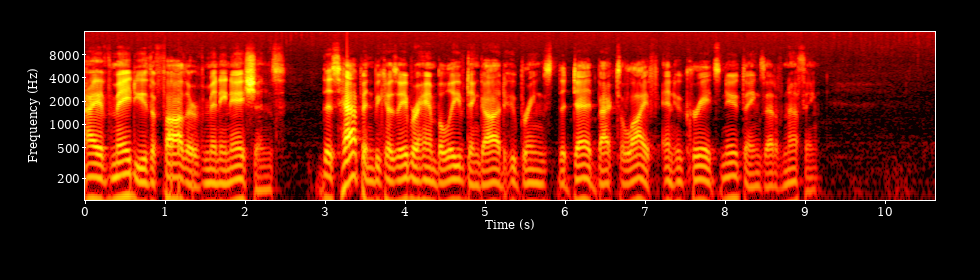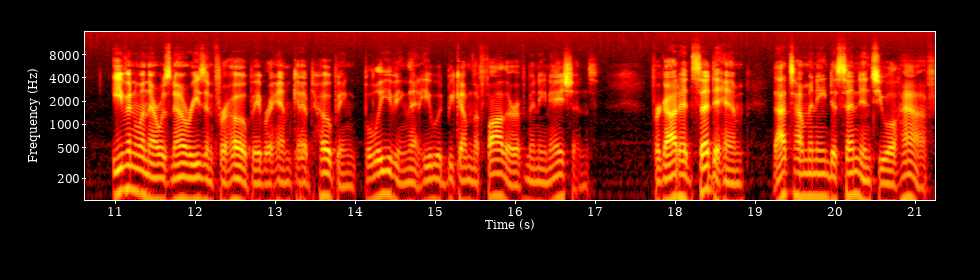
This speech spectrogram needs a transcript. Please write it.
I have made you the father of many nations. This happened because Abraham believed in God who brings the dead back to life and who creates new things out of nothing. Even when there was no reason for hope, Abraham kept hoping, believing that he would become the father of many nations. For God had said to him, That's how many descendants you will have.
